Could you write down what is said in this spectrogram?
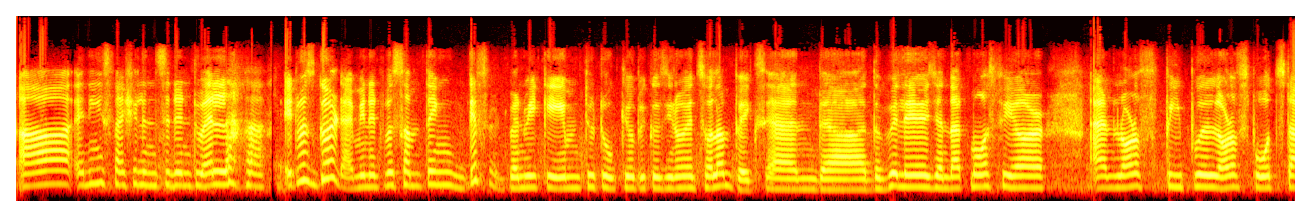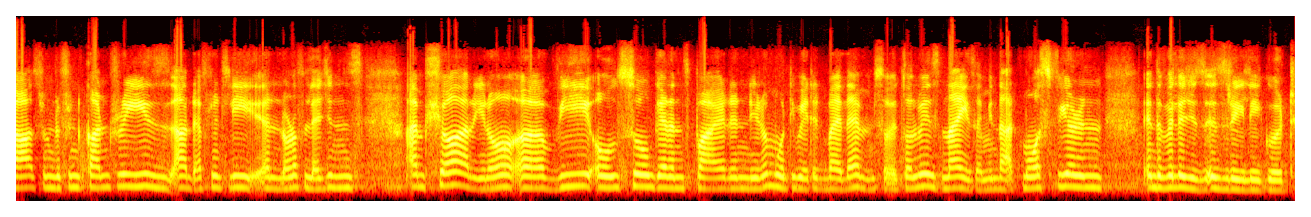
Uh any special incident? Well it was good. I mean it was something different when we came to tokyo because you know it's olympics and uh, the village and the atmosphere and a lot of people a lot of sports stars from different countries are definitely a lot of legends. I'm sure you know uh, we also get inspired and you know motivated by them. So it's always nice. I mean the atmosphere in in the villages is, is really good.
